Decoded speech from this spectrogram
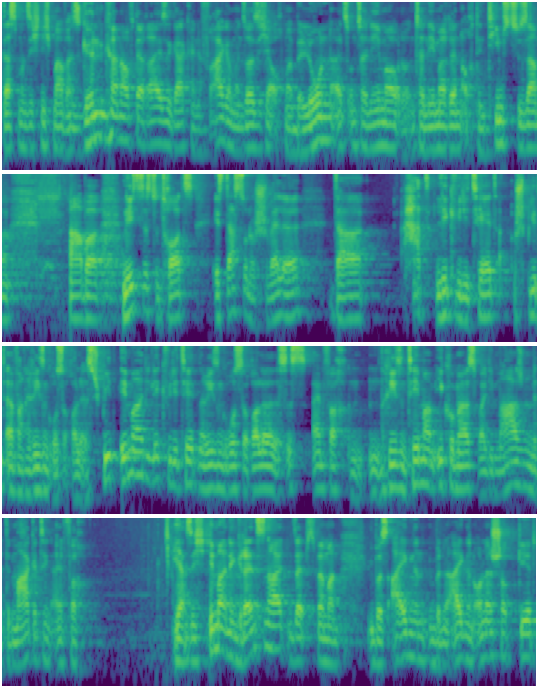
dass man sich nicht mal was gönnen kann auf der Reise, gar keine Frage. Man soll sich ja auch mal belohnen als Unternehmer oder Unternehmerin, auch den Teams zusammen. Aber nichtsdestotrotz ist das so eine Schwelle, da hat Liquidität, spielt einfach eine riesengroße Rolle. Es spielt immer die Liquidität eine riesengroße Rolle. Das ist einfach ein, ein Riesenthema im E-Commerce, weil die Margen mit dem Marketing einfach ja, sich immer in den Grenzen halten, selbst wenn man übers eigenen, über den eigenen Online-Shop geht.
